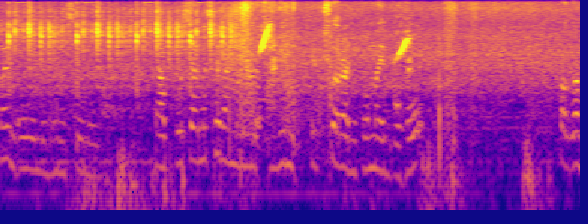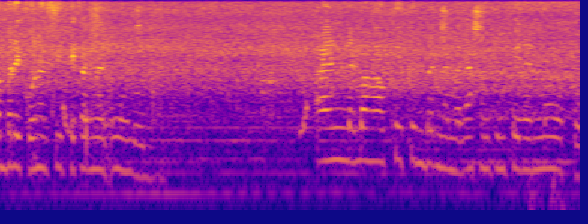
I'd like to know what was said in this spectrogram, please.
Mo, yung ulod yung sunod. Tapos, ano sila mga, bin- picturean ko, may buho. Pag abre ko, nagsitikan ng ulod. Ang mga cucumber naman, akong kumpinan mo ko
